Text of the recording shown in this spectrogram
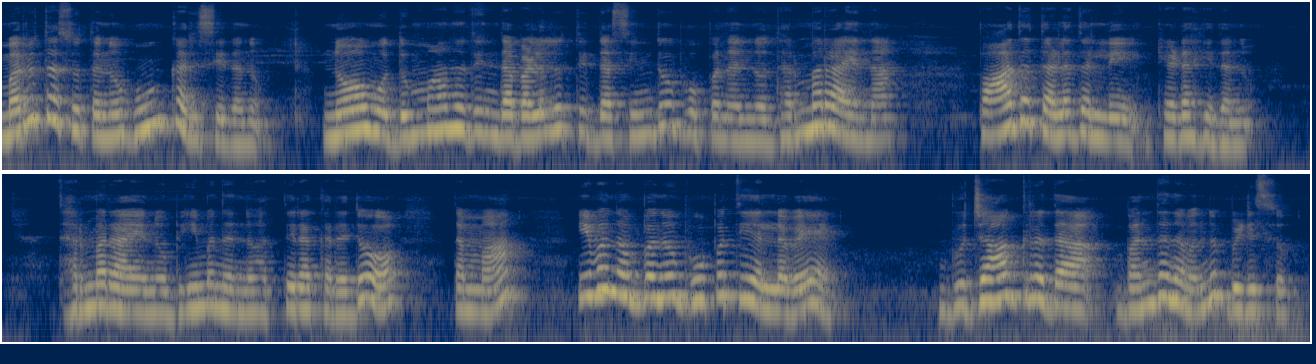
ಮರುತಸುತನು ಹೂಂಕರಿಸಿದನು. ನೋವು ದುಮ್ಮಾನದಿಂದ ಬಳಲುತ್ತಿದ್ದ ಸಿಂಧೂಭೂಪನನ್ನು ಧರ್ಮರಾಯನ ಪಾದ ತಳದಲ್ಲಿ ಕೆಡಹಿದನು. ಧರ್ಮರಾಯನು ಭೀಮನನ್ನು ಹತ್ತಿರ ಕರೆದು, ತಮ್ಮ, ಇವನೊಬ್ಬನು ಭೂಪತಿಯಲ್ಲವೇ, ಭುಜಾಗ್ರದ ಬಂಧನವನ್ನು ಬಿಡಿಸು.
